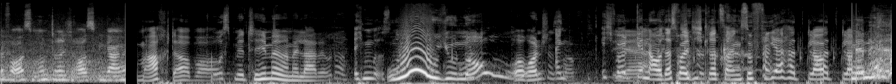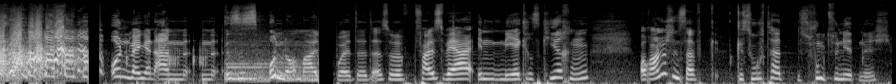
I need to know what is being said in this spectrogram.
Einfach aus dem Unterricht rausgegangen. Gemacht, aber... Toast mit Himbeermarmelade, oder? Ich muss Uh, you know. Orangensaft. Ich wollte genau, das wollte ich gerade sagen. Sophia hat glaubt, glaub, Unmengen an. Das ist unnormal gebeutet. Also falls wer in Nähe Christkirchen Orangensaft gesucht hat, das funktioniert nicht.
